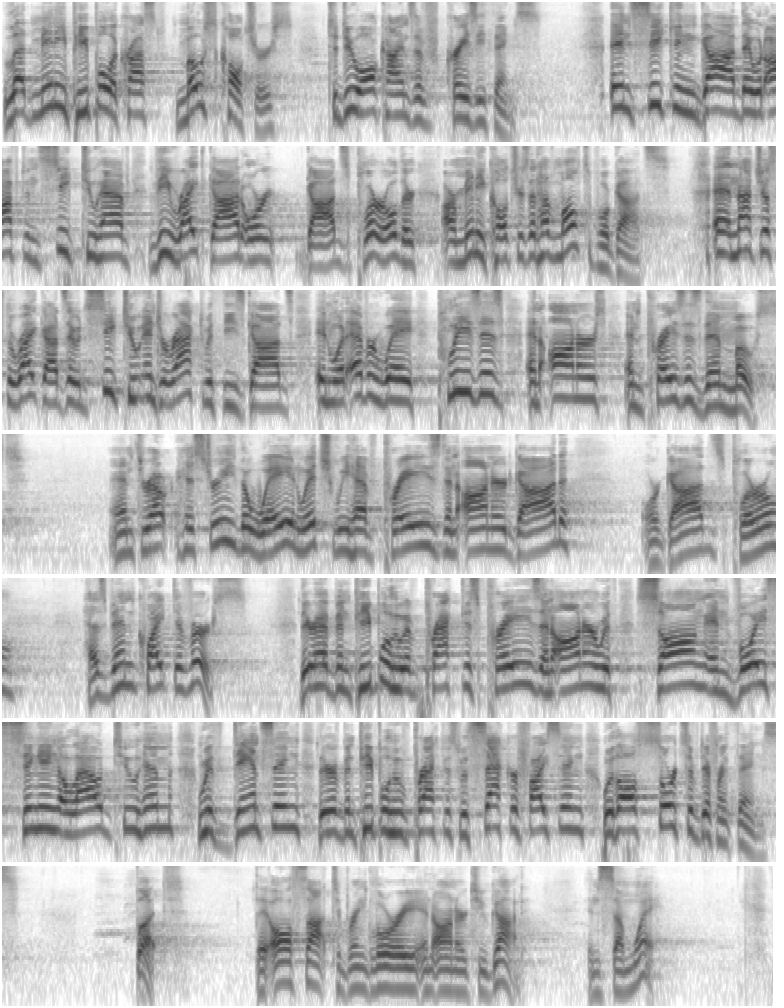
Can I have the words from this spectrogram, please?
led many people across most cultures to do all kinds of crazy things. In seeking God, they would often seek to have the right God or gods, plural. There are many cultures that have multiple gods. And not just the right gods, they would seek to interact with these gods in whatever way pleases and honors and praises them most. And throughout history, the way in which we have praised and honored God, or gods, plural, has been quite diverse. There have been people who have practiced praise and honor with song and voice, singing aloud to Him, with dancing. There have been people who've practiced with sacrificing, with all sorts of different things. But they all sought to bring glory and honor to God in some way.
